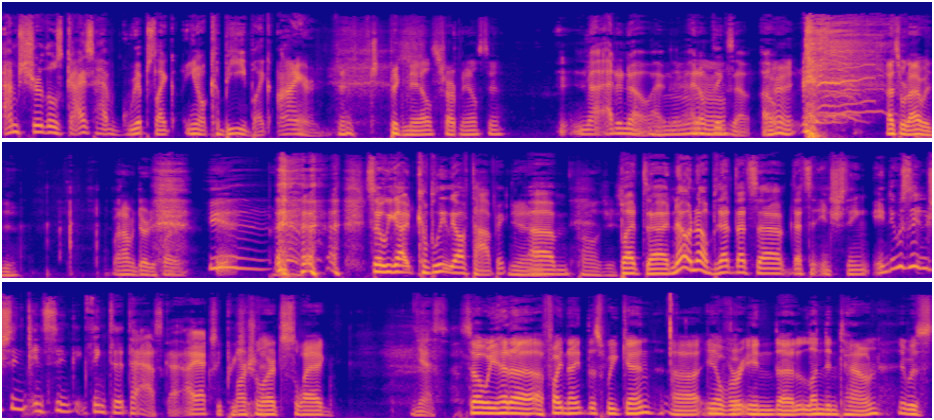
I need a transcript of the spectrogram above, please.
I'm sure those guys have grips like you know Khabib, like iron. Yeah, Big nails, sharp nails too. No, I don't know. I, I don't think so. All Oh. right. That's what I would do. But I'm a dirty fighter. yeah. so we got completely off topic. Yeah. Um, Apologies. but uh, no, no, but that that's uh that's an interesting. It was an interesting, interesting thing to, to ask. I, I actually appreciate martial that. arts swag. Yes. So we had a, a fight night this weekend uh, over in uh, London town. It was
